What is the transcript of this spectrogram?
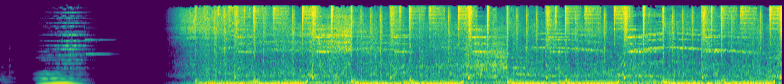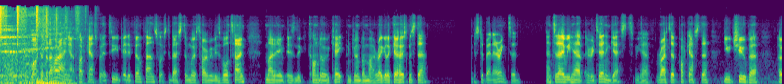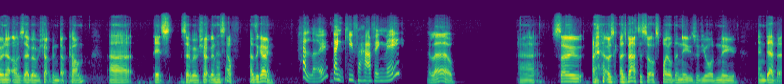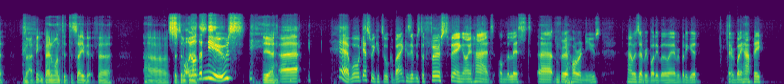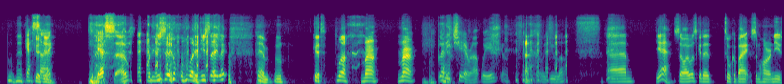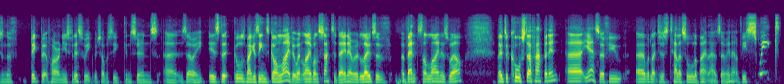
Welcome to the Horror Hangout podcast where two bearded film fans watch the best and worst horror movies of all time. My name is Luke Kondo with Kate. I'm joined by my regular co-host, Mr. Mr. Ben Errington. And today we have a returning guest. We have writer, podcaster, YouTuber, owner of ZoboShotgun.com. Uh, it's Zobo Shotgun herself. How's it going? Hello, thank you for having me. Hello. Uh, so I was I was about to sort of spoil the news with your new endeavor, but I think Ben wanted to save it for uh for Spoil the news. Yeah. Uh, yeah, well, I guess we could talk about it because it was the first thing I had on the list uh, for Okay. horror news. How is everybody, by the way? Everybody good? Everybody happy? Yeah, Guess good, so. Yeah. Guess so. What did you say? what did you say, Luke? yeah mm, good. Mwah, meh, meh. Bloody cheer up, will you? God, oh, you lot. Um, yeah, so I was going to talk about some horror news, and the big bit of horror news for this week, which obviously concerns uh, Zoe, is that Ghouls Magazine's gone live. It went live on Saturday. There were loads of events online as well, loads of cool stuff happening. Uh, yeah, so if you uh, would like to just tell us all about that, Zoe, that would be sweet.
